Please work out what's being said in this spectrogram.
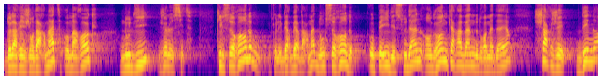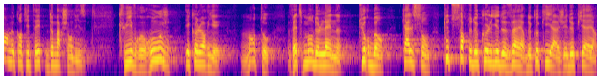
de la région d'Armat au Maroc, nous dit, je le cite, qu'ils se rendent, que les berbères d'Armat se rendent au pays des Soudanes en grande caravane de dromadaires chargés d'énormes quantités de marchandises, cuivre rouge et colorié, manteaux, vêtements de laine, turbans, caleçons, toutes sortes de colliers de verre, de coquillages et de pierres,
